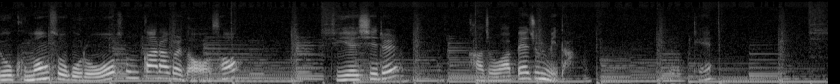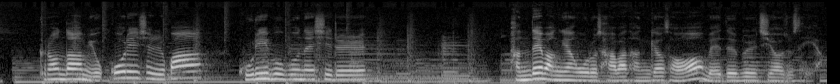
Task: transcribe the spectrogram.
요 구멍 속으로 손가락을 넣어서 뒤에 실을 가져와 빼줍니다. 이렇게. 그런 다음 요 꼬리 실과 고리 부분의 실을 반대 방향으로 잡아당겨서 매듭을 지어주세요.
